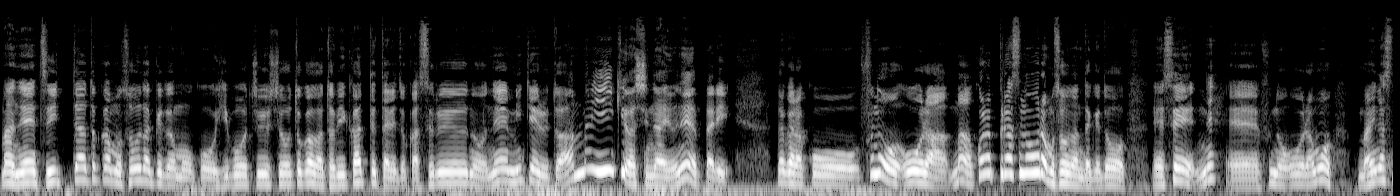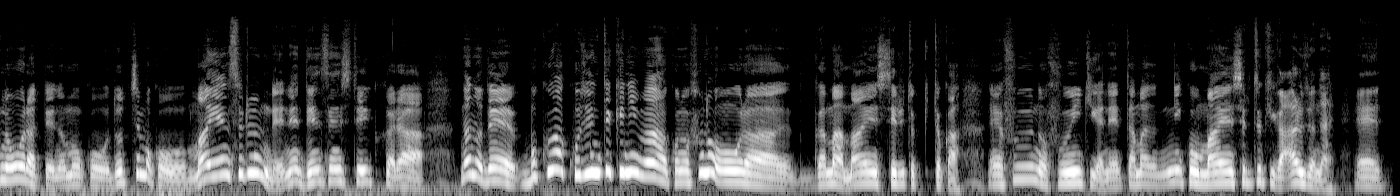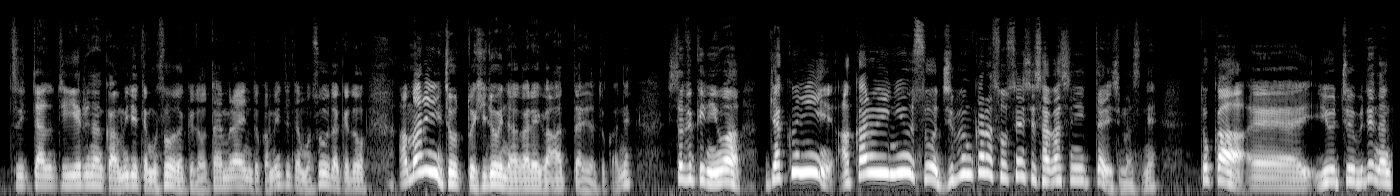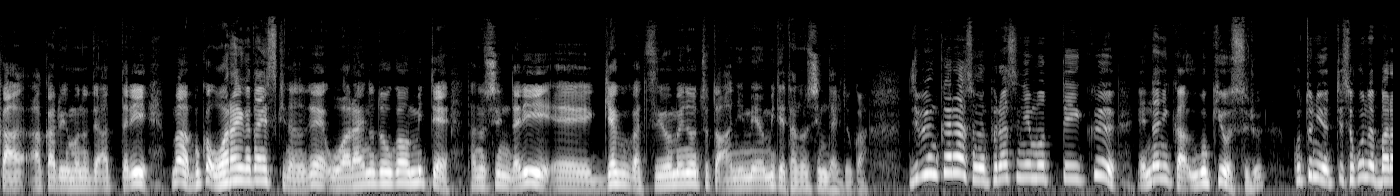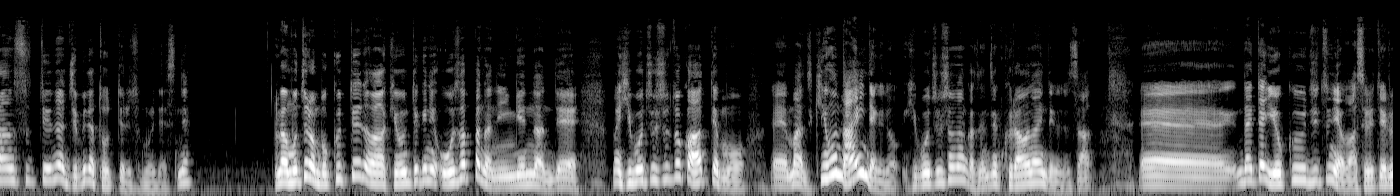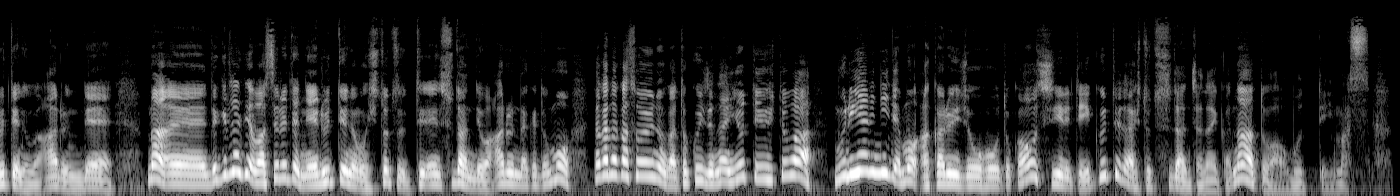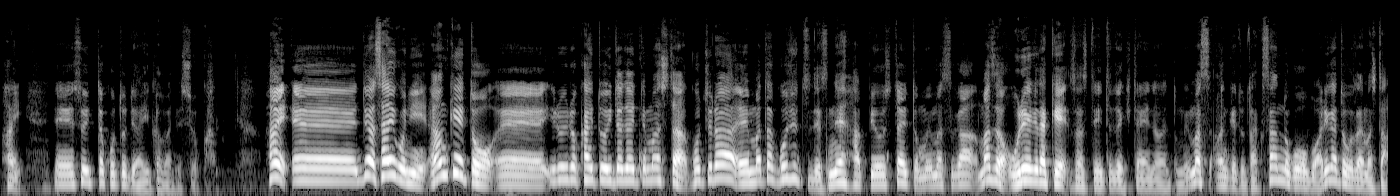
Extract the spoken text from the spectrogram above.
まあね、ツイッターとかもそうだけども、こう、誹謗中傷とかが飛び交ってたりとかするのをね、見てるとあんまりいい気はしないよね、やっぱり。だからこう負のオーラまあこれはプラスのオーラもそうなんだけど、えー、正ね、えー、負のオーラもマイナスのオーラっていうのもこうどっちもこう蔓延するんでね伝染していくからなので僕は個人的にはこの負のオーラがまあ蔓延してる時とか、えー、負の雰囲気がねたまにこう蔓延してる時があるじゃない。えーツイッターの TL なんかを見ててもそうだけど、タイムラインとか見ててもそうだけど、あまりにちょっとひどい流れがあったりだとかね、した時には、逆に明るいニュースを自分から率先して探しに行ったりしますね。とか、えー、YouTube でなんか明るいものであったり、まあ僕はお笑いが大好きなので、お笑いの動画を見て楽しんだり、えー、ギャグが強めのちょっとアニメを見て楽しんだりとか、自分からそのプラスに持っていくえ何か動きをすることによってそこのバランスっていうのは自分では取ってるつもりですね。まあもちろん僕っていうのは基本的に大雑把な人間なんで、まあ誹謗中傷とかあっても、えー、まあ基本ないんだけど、誹謗中傷なんか全然食らわないんだけどさ、えー、だいたい翌日には忘れてるっていうのがあるんで、まあ、えー、できるだけ忘れて寝るっていうのも一つ手段ではあるんだけども、なかなかそういうのが得意じゃないよっていう人は、無理やりにでも明るい情報とかを仕入れていくっていうのは一つ手段じゃないかなとは思っています。はい。えー、そういったことではいかがでしょうか。はい、えー、では最後にアンケート、えー、いろいろ回答いただいてました。こちら、えー、また後日ですね、発表したいと思いますが、まずはお礼だけさせていただきたいなと思います。アンケートたくさんのご応募ありがとうございました。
